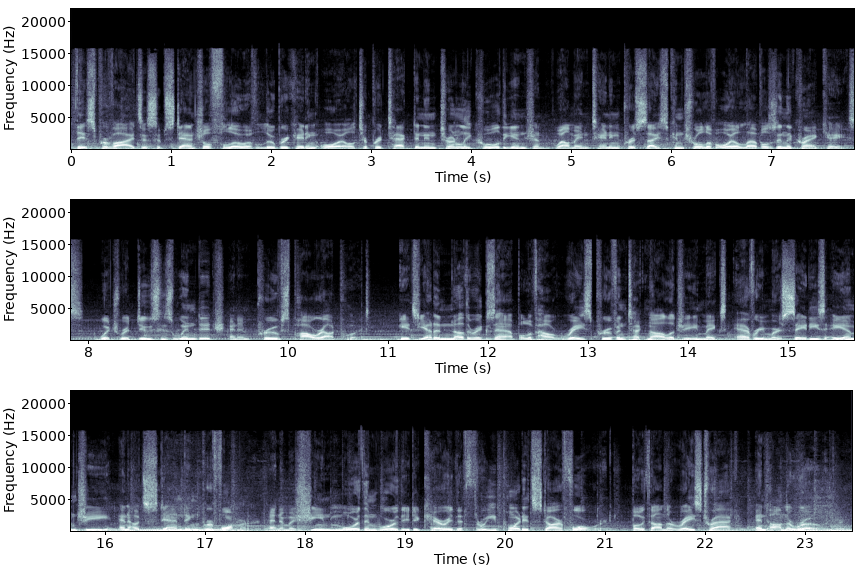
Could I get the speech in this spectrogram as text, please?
This provides a substantial flow of lubricating oil to protect and internally cool the engine while maintaining precise control of oil levels in the crankcase, which reduces windage and improves power output. It's yet another example of how race-proven technology makes every Mercedes AMG an outstanding performer and a machine more than worthy to carry the three-pointed star forward, both on the racetrack and on the road.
